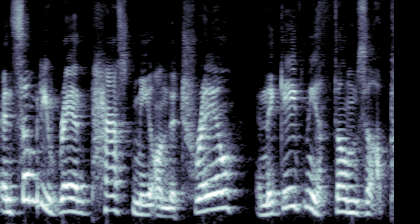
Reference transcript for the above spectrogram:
and somebody ran past me on the trail and they gave me a thumbs up.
